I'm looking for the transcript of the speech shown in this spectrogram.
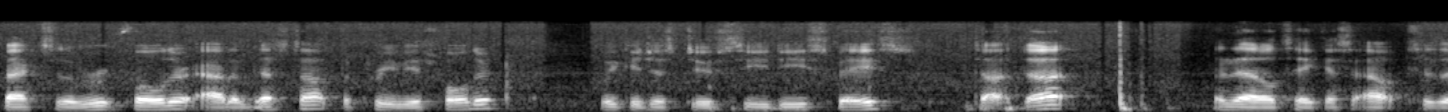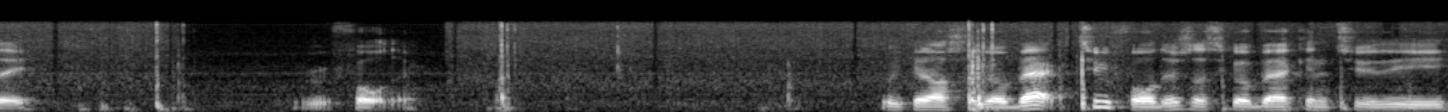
back to the root folder out of desktop, the previous folder we could just do cd space dot dot and that'll take us out to the root folder. We could also go back two folders. Let's go back into the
